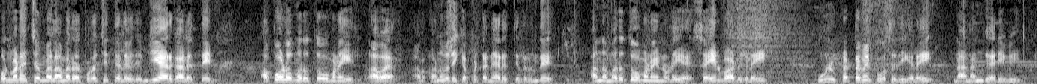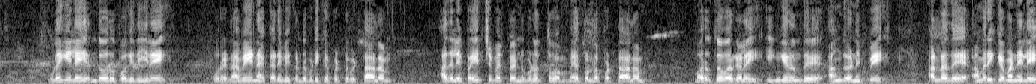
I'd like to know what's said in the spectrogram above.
பொன்மனச்செம்மல் அமரர் புரட்சித் தலைவர் எம்ஜிஆர் காலத்தில் அப்போலோ மருத்துவமனையில் அவர் அனுமதிக்கப்பட்ட நேரத்திலிருந்து அந்த மருத்துவமனையினுடைய செயல்பாடுகளை உள்கட்டமைப்பு வசதிகளை நான் நன்கு அறிவேன். உலகிலே எந்த ஒரு பகுதியிலே ஒரு நவீன கருவி கண்டுபிடிக்கப்பட்டு விட்டாலும் அதில் பயிற்சி பெற்ற நிபுணத்துவம் மேற்கொள்ளப்பட்டாலும் மருத்துவர்களை இங்கிருந்து அங்கு அனுப்பி அல்லது அமெரிக்க மண்ணிலே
